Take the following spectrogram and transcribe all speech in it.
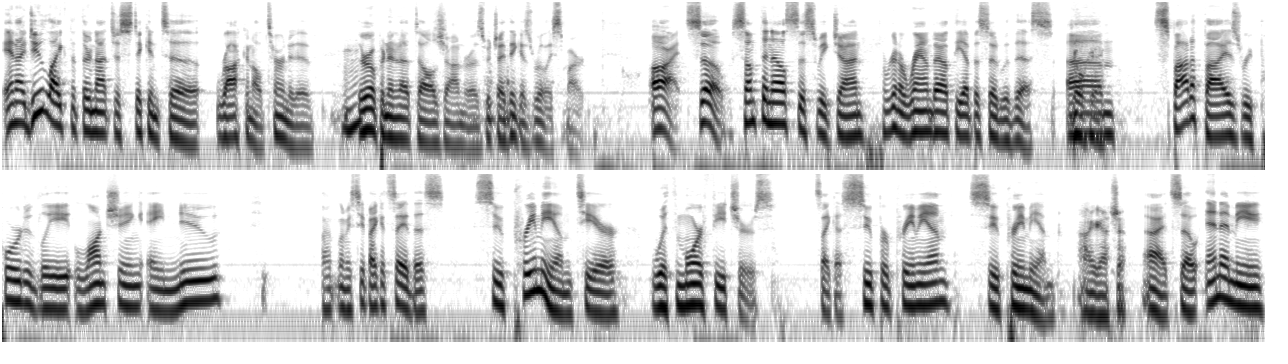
And I do like that they're not just sticking to rock and alternative. They're opening it up to all genres, which I think is really smart. All right, so something else this week, John. We're going to round out the episode with this. Um, Spotify is reportedly launching a new. Uh, let me see if I could say this: Supremium tier with more features. It's like a super premium, supremium. I gotcha. All right, so NME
